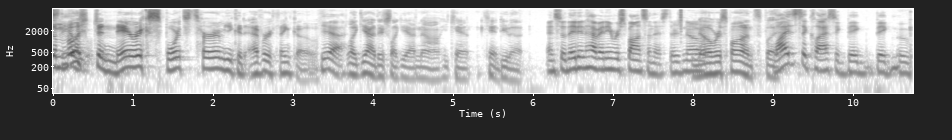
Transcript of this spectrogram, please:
the most like, generic sports term you could ever think of. Yeah. like yeah, they're just like yeah, no, you can't, you can't do that. And so they didn't have any response on this. There's no. No response. But why is this a classic big, big move,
